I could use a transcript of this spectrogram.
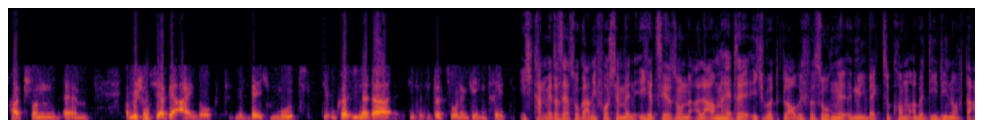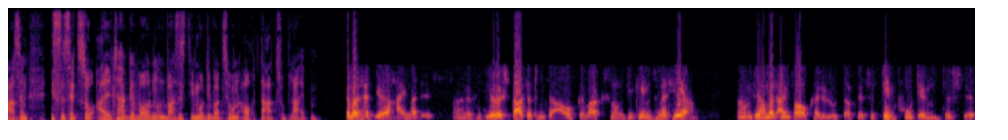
hat schon ähm, hat mich schon sehr beeindruckt, mit welchem Mut die Ukrainer da dieser Situation entgegentreten. Ich kann mir das ja so gar nicht vorstellen. Wenn ich jetzt hier so einen Alarm hätte, ich würde, glaube ich, versuchen, irgendwie wegzukommen. Aber die, die noch da sind, ist es jetzt so Alltag geworden? Und was ist die Motivation, auch da zu bleiben? Ja, weil es halt ihre Heimat ist. Das ist ihre Stadt, da sind sie aufgewachsen und die geben sie nicht her. Und sie haben halt einfach auch keine Lust auf das System Putin. Das, äh,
